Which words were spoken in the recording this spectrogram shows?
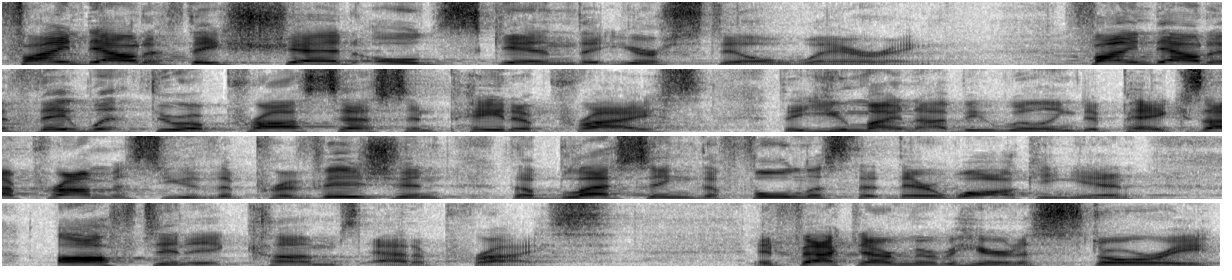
Find out if they shed old skin that you're still wearing. Find out if they went through a process and paid a price that you might not be willing to pay. Because I promise you, the provision, the blessing, the fullness that they're walking in, often it comes at a price. In fact, I remember hearing a story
